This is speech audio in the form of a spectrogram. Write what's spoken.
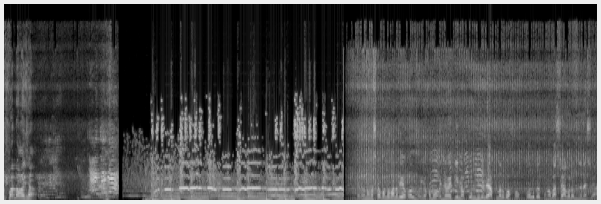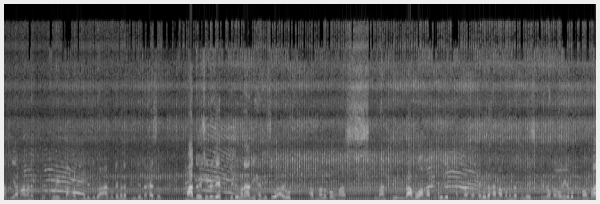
উৎপন্ন কৰিছ হেল্ল' নমস্কাৰ বন্ধু বান্ধৱীসকল মই অসমৰ অন্য এটি নতুন ভিডিঅ'লৈ আপোনালোকক সকলোকে পুনৰবাৰ স্বাগতম জনাইছোঁ। আজি আমাৰ মানে পুখুৰীত ডাঙৰ পুখুৰীত যিটো আগতে মানে ভিডিঅ'ত দেখাইছোঁ মাছ ধৰিছিলোঁ যে পুখুৰীটো মানে আজি সাঁচিছোঁ আৰু আপোনালোকক মাছ কিমান কি ওলাব আমাৰ পুখুৰীটোত আপোনাক সকলো দেখাম। আপোনালোকে কোনো স্কিপ নকৰাকৈ ভিডিঅ'টো প্ৰথমৰ পৰা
